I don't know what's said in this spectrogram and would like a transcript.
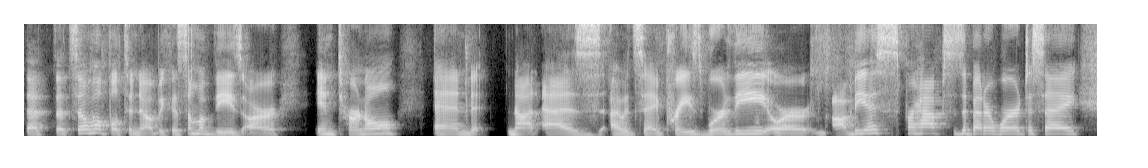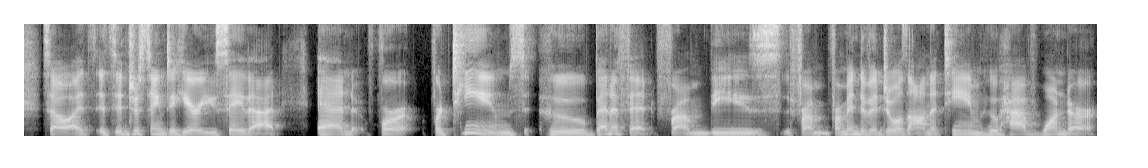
that that's so helpful to know because some of these are internal and not as I would say praiseworthy or obvious, perhaps is a better word to say. So it's it's interesting to hear you say that. And for for teams who benefit from these from from individuals on the team who have wonder.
